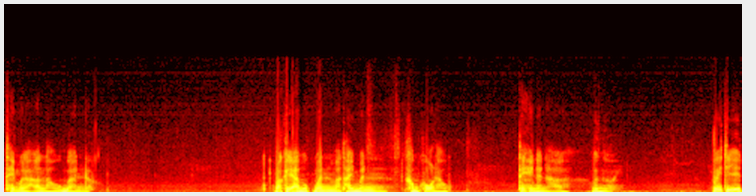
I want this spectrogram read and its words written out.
thì mới ở lâu bền được và khi ở một mình mà thấy mình không khổ đâu thì hãy nên ở với người. Vì chí ít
